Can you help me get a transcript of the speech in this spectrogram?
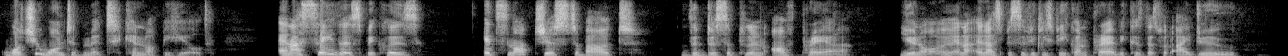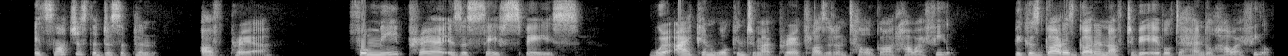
what you won't admit cannot be healed. And I say this because it's not just about the discipline of prayer, you know, and I, and I specifically speak on prayer because that's what I do. It's not just the discipline of prayer. For me, prayer is a safe space where I can walk into my prayer closet and tell God how I feel because God is God enough to be able to handle how I feel.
